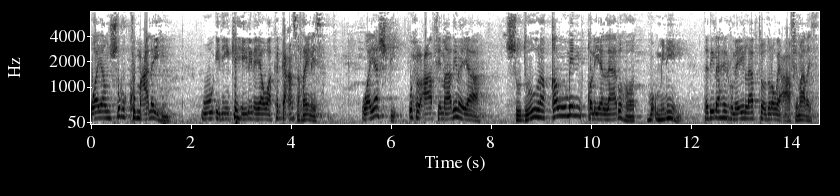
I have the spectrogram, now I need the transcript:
wa yansurkum calayhim wuu idinka heelinayaa waa ka gacan sarraynaysa wayashfi wuxuu caafimaadinayaa suduura qowmin qolyalaabahood mu'miniin. Dad ilaahay rumeeyey laabtooduna way caafimaadaysa.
